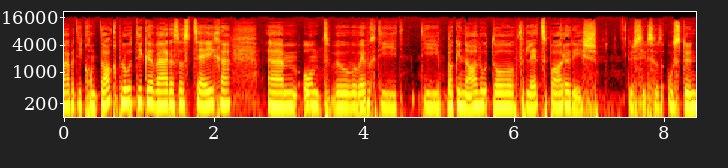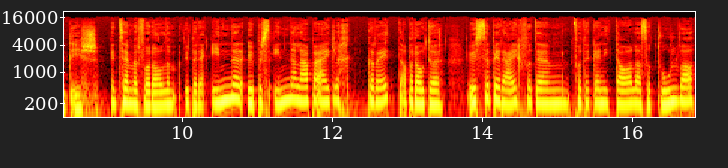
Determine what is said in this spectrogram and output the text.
eben die Kontaktblutungen wären so ein Zeichen ähm, und weil, weil die, die Vaginalhaut auch verletzbarer ist, durch sie so ausdünnt ist. Jetzt haben wir vor allem über, Inner, über das Innenleben eigentlich geredet, aber auch der Aussenbereich von, dem, von der Genitalen, also die Vulva,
